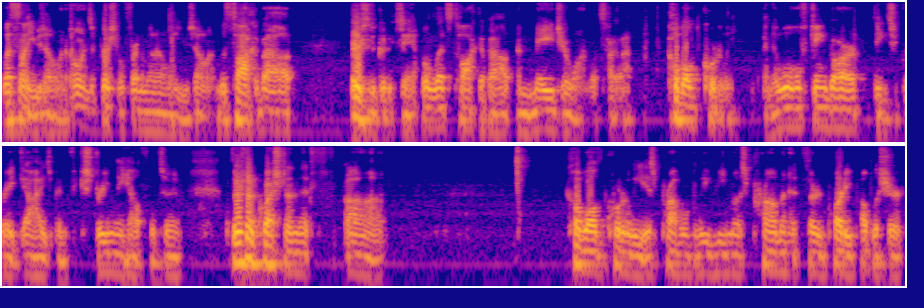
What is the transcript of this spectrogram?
let's not use Owen. Owen's a personal friend of mine. I don't want to use Owen. Let's talk about, there's a good example. Let's talk about a major one. Let's talk about Kobold Quarterly. I know Wolfgang Baur, I think he's a great guy. He's been extremely helpful to him. But there's no question that uh, Kobold Quarterly is probably the most prominent third-party publisher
